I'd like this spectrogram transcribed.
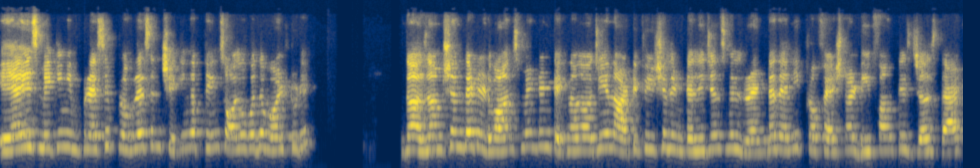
A I is making impressive progress in shaking up things all over the world today the assumption that advancement in technology and artificial intelligence will render any professional defunct is just that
